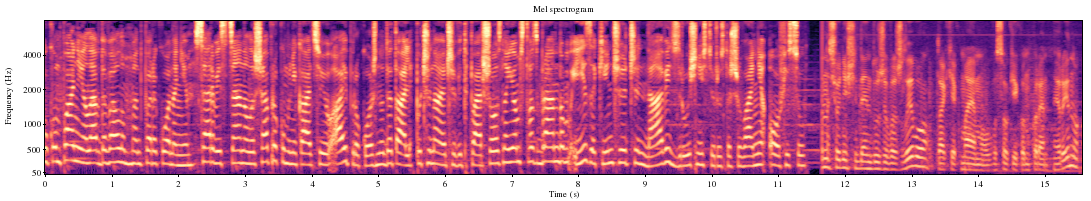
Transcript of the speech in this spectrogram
У компанії Lev Development переконані, сервіс це не лише про комунікацію, а й про кожну деталь, починаючи від першого знайомства з брендом і закінчуючи навіть зручністю розташування офісу. На сьогоднішній день дуже важливо, так як маємо високий конкурентний ринок,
